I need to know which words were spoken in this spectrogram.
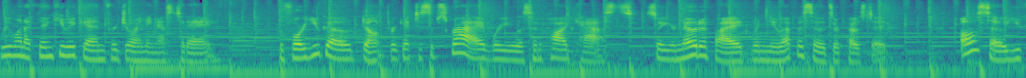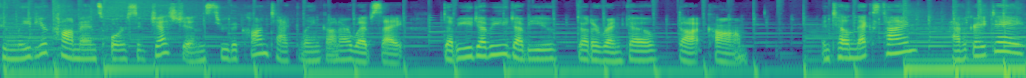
We want to thank you again for joining us today. Before you go, don't forget to subscribe where you listen to podcasts so you're notified when new episodes are posted. Also, you can leave your comments or suggestions through the contact link on our website, www.orenco.com. Until next time, have a great day.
